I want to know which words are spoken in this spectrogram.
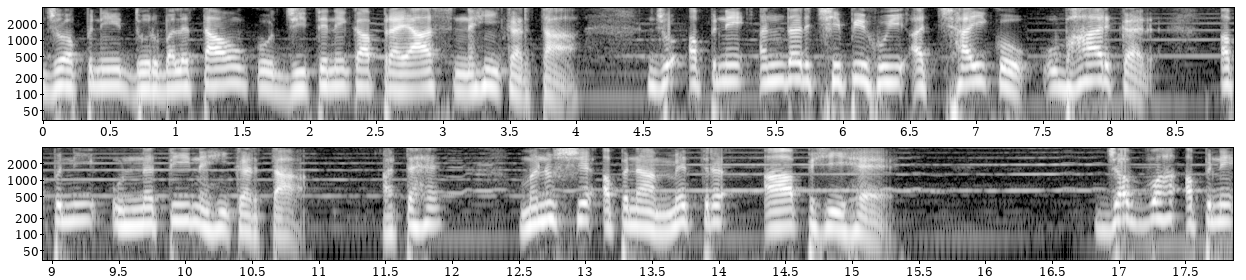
जो अपनी दुर्बलताओं को जीतने का प्रयास नहीं करता, जो अपने अंदर छिपी हुई अच्छाई को उभार कर अपनी उन्नति नहीं करता। अतः मनुष्य अपना मित्र आप ही है। जब वह अपने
